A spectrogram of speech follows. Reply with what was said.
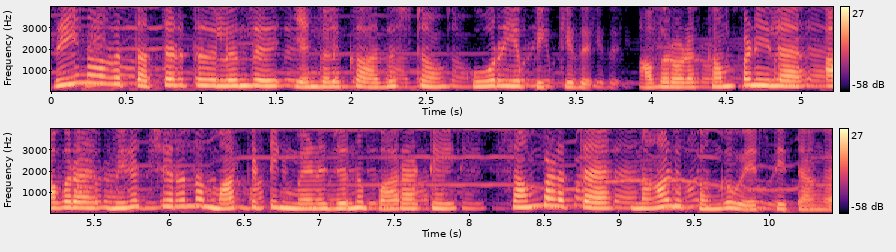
ரீனாவை தத்தெடுத்ததுல இருந்து எங்களுக்கு அதிர்ஷ்டம் கூறிய பிக்குது. அவரோட கம்பெனில அவரை மிகச்சிறந்த மார்க்கெட்டிங் மேனேஜர்னு பாராட்டி சம்பளத்தை நாலு பங்கு உயர்த்திட்டாங்க.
